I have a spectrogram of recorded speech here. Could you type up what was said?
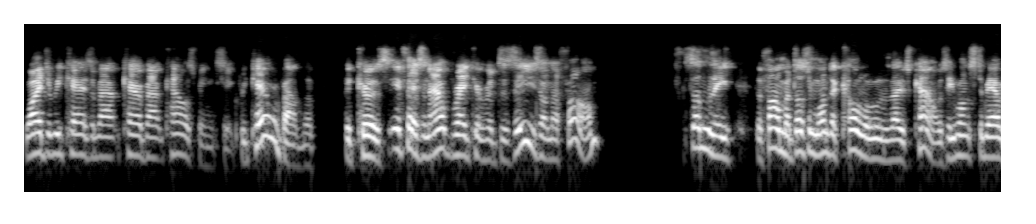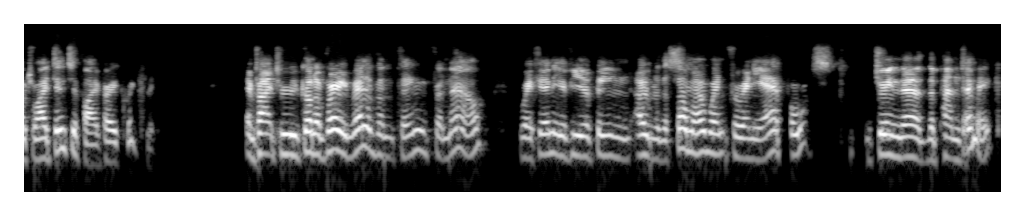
why do we care about care about cows being sick? We care about them because if there's an outbreak of a disease on a farm, suddenly the farmer doesn't want to cull all of those cows. He wants to be able to identify very quickly. In fact, we've got a very relevant thing for now, where if any of you have been over the summer, went through any airports during the, the pandemic,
